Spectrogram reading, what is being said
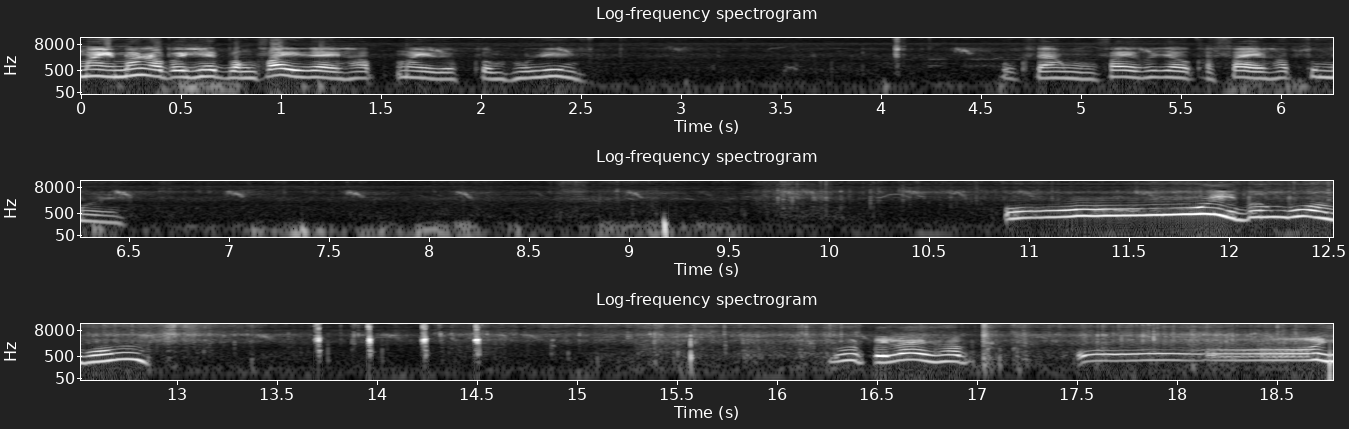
ไม่มันเอาไปเฮ็ดบังไฟได้ครับ ไม่แบบสมพูลินปลูกสร้างบังไฟเขาจะกระใส่ครับทุกมืออุ้ยเบิ้งบัวผมรูดไปเลยครับ โอ้ย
